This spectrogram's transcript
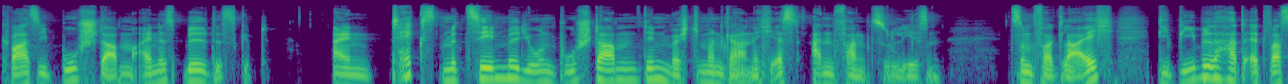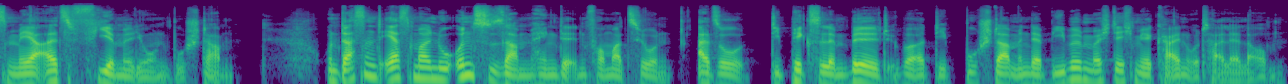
quasi Buchstaben eines Bildes gibt. Ein Text mit 10 Millionen Buchstaben, den möchte man gar nicht erst anfangen zu lesen. Zum Vergleich, die Bibel hat etwas mehr als 4 Millionen Buchstaben. Und das sind erstmal nur unzusammenhängende Informationen. Also die Pixel im Bild, über die Buchstaben in der Bibel möchte ich mir kein Urteil erlauben.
